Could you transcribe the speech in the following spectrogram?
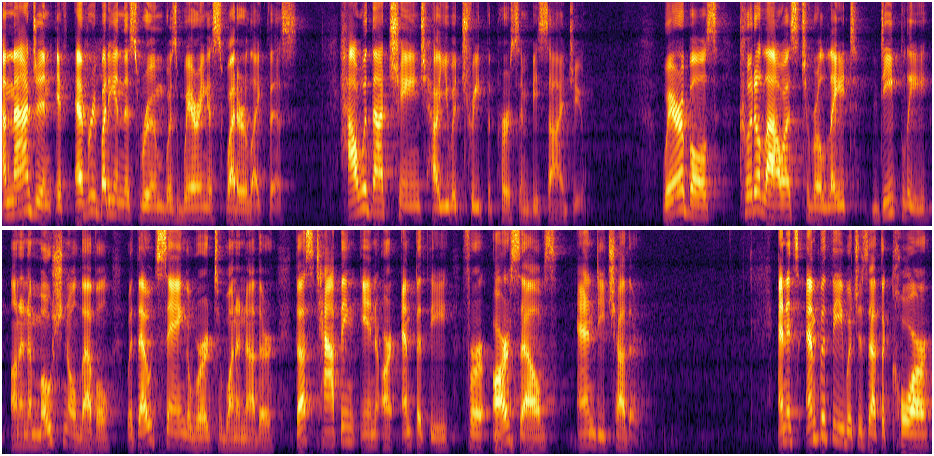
Imagine if everybody in this room was wearing a sweater like this how would that change how you would treat the person beside you? Wearables could allow us to relate deeply on an emotional level without saying a word to one another, thus tapping in our empathy for ourselves and each other. And it's empathy which is at the core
